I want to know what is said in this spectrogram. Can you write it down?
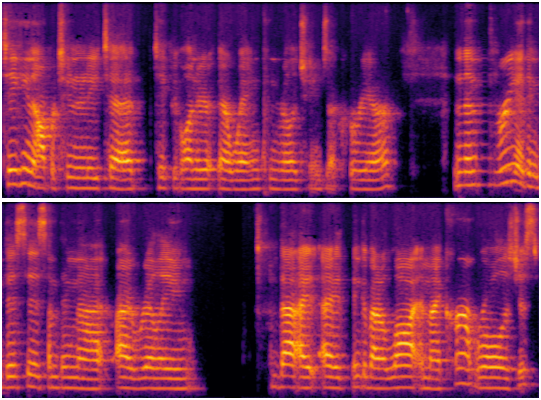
taking the opportunity to take people under their wing can really change their career. And then three, I think this is something that I really that I, I think about a lot in my current role is just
